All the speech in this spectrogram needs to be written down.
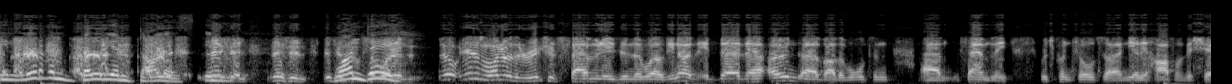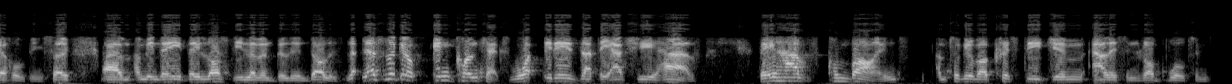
Eleven billion dollars in listen, listen, listen, one day. Look, this is one of the richest families in the world. You know, they're, they're owned uh, by the Walton um, family, which controls uh, nearly half of the shareholding. So, um, I mean, they, they lost $11 billion. Let's look at, in context, what it is that they actually have. They have combined I'm talking about Christy, Jim, Alice, and Rob Walton.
